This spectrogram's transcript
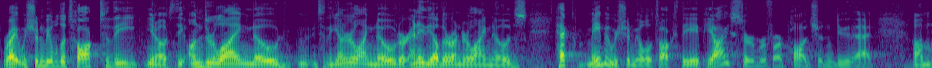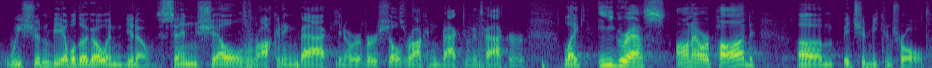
right? We shouldn't be able to talk to the, you know, to the underlying node, to the underlying node or any of the other underlying nodes. Heck, maybe we shouldn't be able to talk to the API server if our pod shouldn't do that. Um, we shouldn't be able to go and, you know, send shells rocketing back, you know, reverse shells rocketing back to an attacker. Like egress on our pod, um, it should be controlled.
